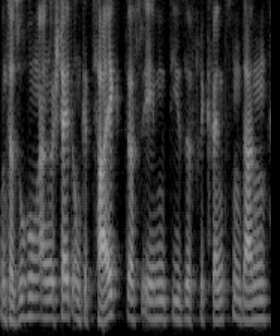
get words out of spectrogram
Untersuchungen angestellt und gezeigt, dass eben diese Frequenzen dann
